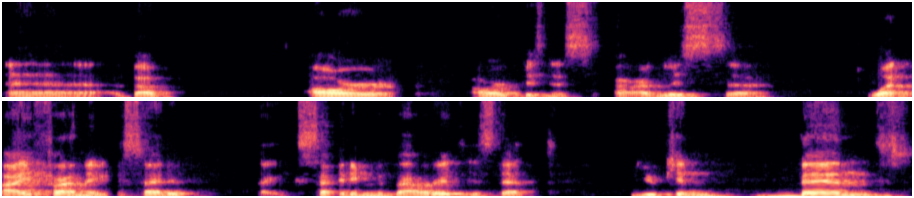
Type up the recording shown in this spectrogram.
uh, about our our business, or at least uh, what I find excited exciting about it is that you can bend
